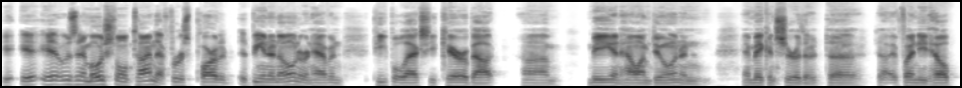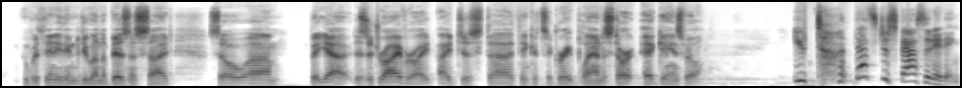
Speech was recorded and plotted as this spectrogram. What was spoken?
it, it, was an emotional time. That first part of being an owner and having people actually care about um, me and how I'm doing, and and making sure that uh, if I need help with anything to do on the business side. So, um, but yeah, as a driver, I I just uh, I think it's a great plan to start at Gainesville. You t- that's just fascinating.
